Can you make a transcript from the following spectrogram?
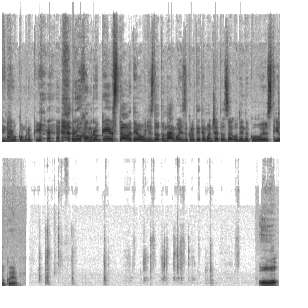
Руком руки. Рухом руки вставити його в гніздо тунарму і закрутити манжету за годинниковою стрілкою. О!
